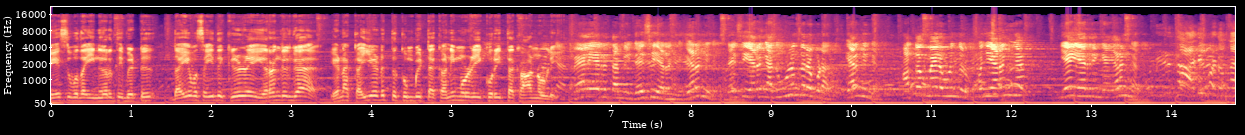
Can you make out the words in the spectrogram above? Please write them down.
பேசுவதை நிறுத்திவிட்டு தயவு செய்து கீழே இறங்குங்க என கையெடுத்து கும்பிட்ட கனிமொழி குறித்த காணொளி. ஏன் ஏறுறீங்க? இறங்குங்க. விழுந்தா அடிபடுங்க.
